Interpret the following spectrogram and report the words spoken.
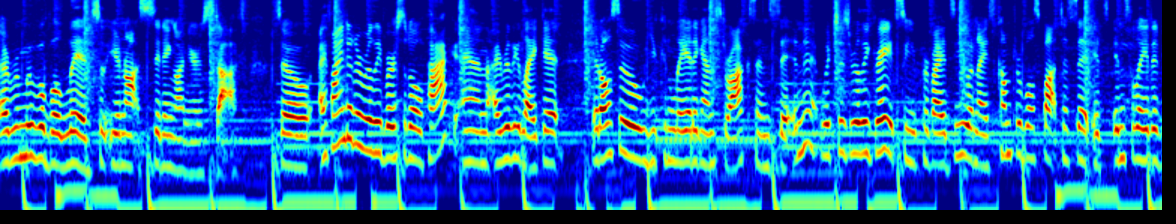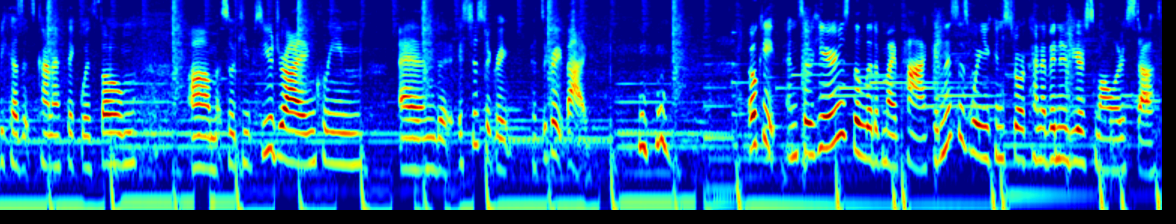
a removable lid so that you're not sitting on your stuff. So I find it a really versatile pack and I really like it. It also, you can lay it against rocks and sit in it, which is really great. So it provides you a nice comfortable spot to sit. It's insulated because it's kind of thick with foam. Um, so it keeps you dry and clean and it's just a great, it's a great bag. okay, and so here's the lid of my pack and this is where you can store kind of any of your smaller stuff.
